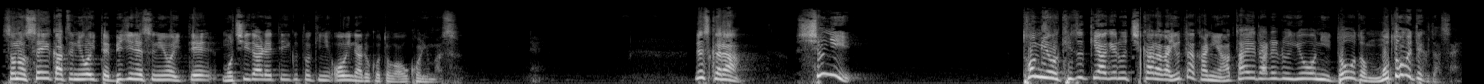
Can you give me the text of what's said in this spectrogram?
その生活において、ビジネスにおいて、用いられていくときに大いなることが起こります。ですから、主に、富を築き上げる力が豊かに与えられるようにどうぞ求めてください。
